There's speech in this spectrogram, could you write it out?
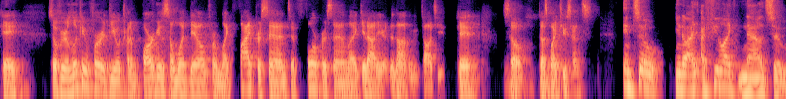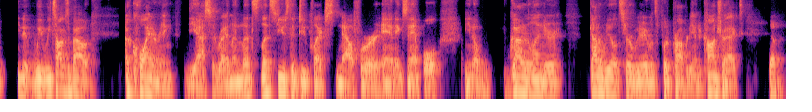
Okay. So if you're looking for a deal, trying to bargain someone down from like 5% to 4%, like get out of here. They're not even going to talk to you. Okay. So that's my two cents. And so, you know, I, I feel like now, so, you know, we, we talked about acquiring the asset, right? And let's, let's use the duplex now for an example. You know, got a lender, got a realtor, we were able to put a property under contract. Yep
